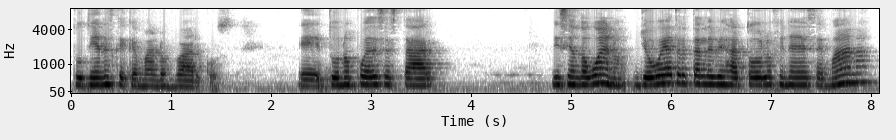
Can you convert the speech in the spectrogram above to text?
tú tienes que quemar los barcos. Eh, tú no puedes estar diciendo, bueno, yo voy a tratar de viajar todos los fines de semana.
